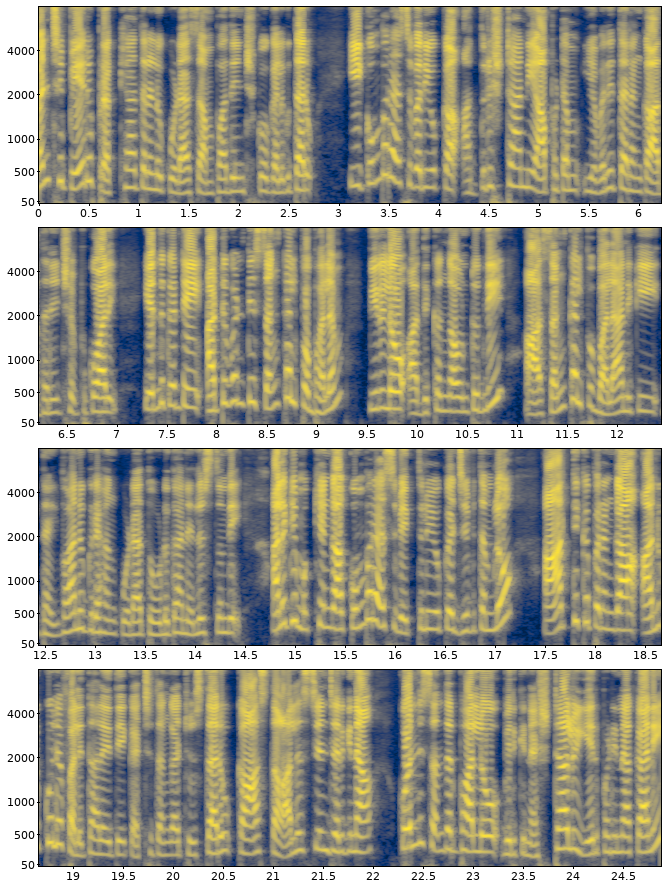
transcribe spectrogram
మంచి పేరు ప్రఖ్యాతలను కూడా సంపాదించుకోగలుగుతారు. ఈ కుంభరాశి వారి యొక్క అదృష్టాన్ని ఆపటం ఎవరి తరం కాదని చెప్పుకోవాలి. ఎందుకంటే అటువంటి సంకల్ప బలం వీరిలో అధికంగా ఉంటుంది. ఆ సంకల్ప బలానికి దైవానుగ్రహం కూడా తోడుగా నిలుస్తుంది. అలాగే ముఖ్యంగా కుంభరాశి వ్యక్తుల యొక్క జీవితంలో ఆర్థికపరంగా అనుకూల ఫలితాలైతే ఖచ్చితంగా చూస్తారు. కాస్త ఆలస్యం జరిగినా కొన్ని సందర్భాల్లో వీరికి నష్టాలు ఏర్పడినా కానీ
